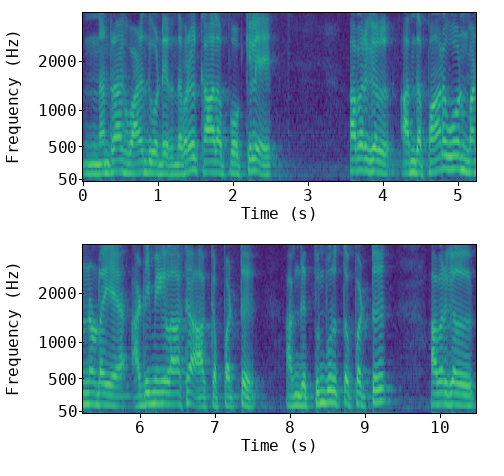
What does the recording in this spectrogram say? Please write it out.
நன்றாக வாழ்ந்து கொண்டிருந்தவர்கள் காலப்போக்கிலே அவர்கள் அந்த பாரவோன் மண்ணுடைய அடிமைகளாக ஆக்கப்பட்டு அங்கு துன்புறுத்தப்பட்டு அவர்கள்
